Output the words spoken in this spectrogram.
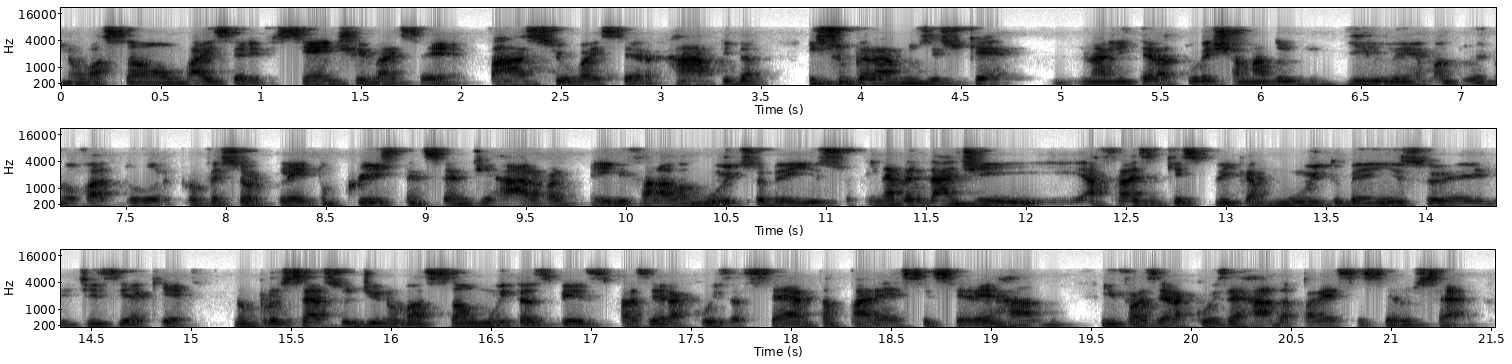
inovação vai ser eficiente, vai ser fácil, vai ser rápida, e superarmos isso que é na literatura é chamado de dilema do inovador. O professor Clayton Christensen, de Harvard, ele falava muito sobre isso. E, na verdade, a frase que explica muito bem isso, ele dizia que No processo de inovação, muitas vezes fazer a coisa certa parece ser errado e fazer a coisa errada parece ser o certo.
